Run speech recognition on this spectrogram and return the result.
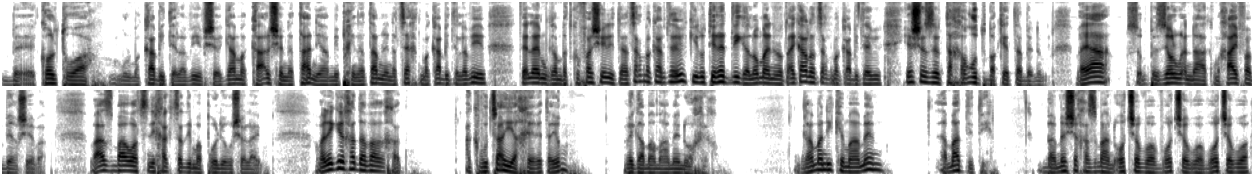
בכל תרועה מול מכבי תל אביב, שגם הקהל של נתניה, מבחינתם לנצח את מכבי תל אביב, תן להם גם בתקופה שלי, תנצח את מכבי תל אביב, כאילו תרד ליגה, לא מעניין אותה, העיקר לנצח את מכבי תל אביב. יש איזו תחרות בקטע ביניהם. והיה סימפזיון ענק, מחיפה, באר שבע. ואז באו הצניחה קצת עם הפועל ירושלים. אבל אני אגיד לך דבר אחד, הקבוצה היא אחרת היום, וגם המאמן הוא אחר. גם אני כמאמן למדתי. במשך הזמן, עוד שבוע ועוד שבוע ועוד שבוע,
